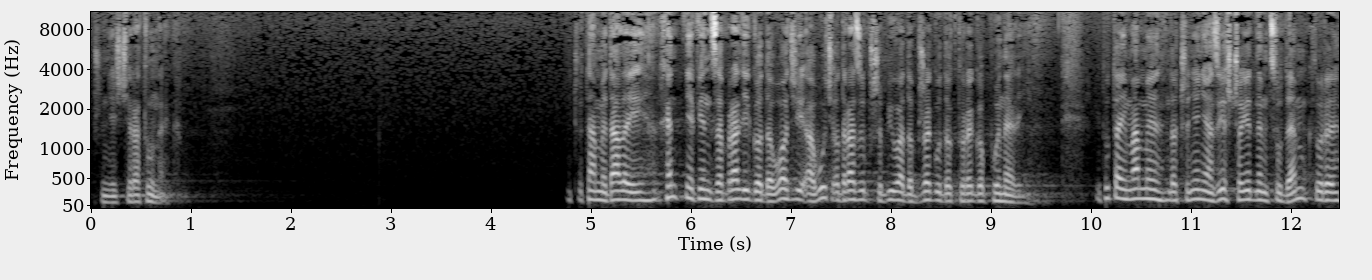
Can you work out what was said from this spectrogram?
przynieść ratunek. I czytamy dalej. Chętnie więc zabrali go do łodzi, a łódź od razu przybiła do brzegu, do którego płynęli. I tutaj mamy do czynienia z jeszcze jednym cudem, który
